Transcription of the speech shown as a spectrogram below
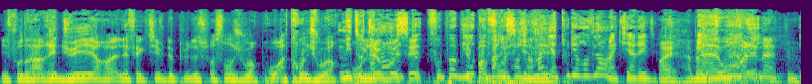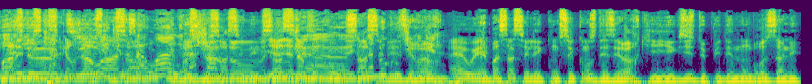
il faudra réduire l'effectif de plus de 60 joueurs pro à 30 joueurs Mais pour mieux bosser. que faut pas oublier ce qu'il Saint-Germain, il y a tous les revenants là qui arrivent. Ouais, ah ben, où bah on va oui. les mettre Tu me Il y a parlais de Kurzawa, il y en a Kurzawa, beaucoup. les machins. Ça, c'est des- Il y en a beaucoup. euh, Ça, c'est des erreurs. Eh oui. Et bah ça, c'est les conséquences des erreurs qui existent depuis des nombreuses années.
